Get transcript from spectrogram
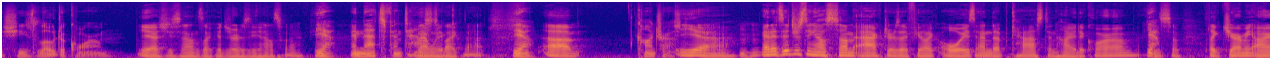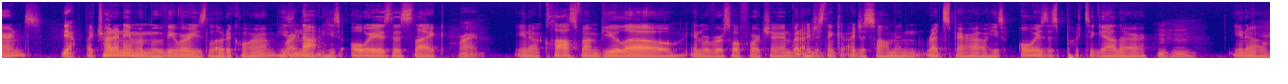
she's low decorum. Yeah she sounds like a jersey housewife Yeah, and that's fantastic. and we like that yeah, um, contrast. Yeah, Mhm. and it's interesting how some actors I feel like always end up cast in high decorum. Yeah. and some like Jeremy Irons. Yeah. like try to name a movie where he's low decorum. He's Right. not. He's always this like Right. you know Klaus von Bülow in Reversal of Fortune. But I Mhm. just think I just saw him in Red Sparrow. He's always this put together. hmm You know,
